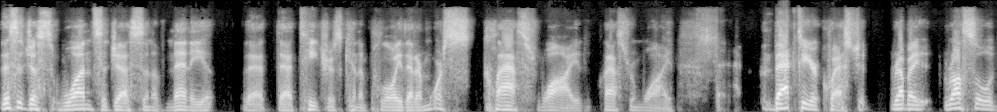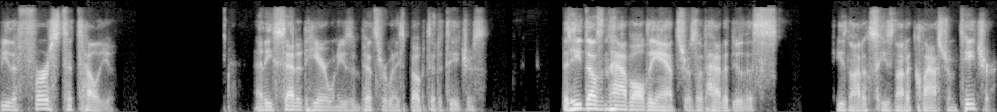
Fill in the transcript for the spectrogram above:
This is just one suggestion of many that that teachers can employ that are more class wide, classroom wide. Back to your question, Rabbi Russell would be the first to tell you, and he said it here when he was in Pittsburgh when he spoke to the teachers, that he doesn't have all the answers of how to do this. He's not a, he's not a classroom teacher.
